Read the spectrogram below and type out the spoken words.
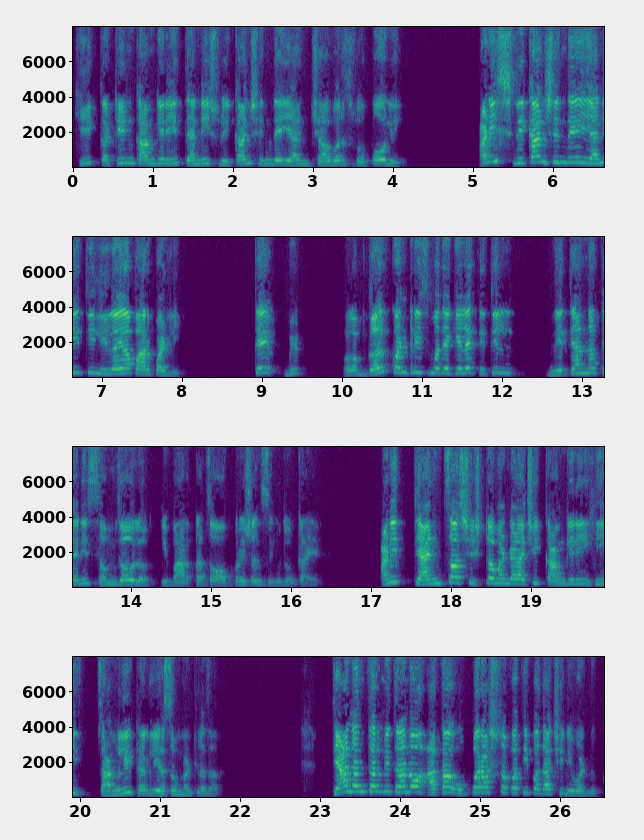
ही कठीण कामगिरी त्यांनी श्रीकांत शिंदे यांच्यावर सोपवली. आणि श्रीकांत शिंदे यांनी ती लिलया पार पाडली. ते गल्फ कंट्रीजमध्ये गेले तेथील नेत्यांना त्यांनी समजवलं की भारताचं ऑपरेशन सिंधूर काय आहे. आणि त्यांचा शिष्टमंडळाची कामगिरी ही चांगली ठरली असं म्हटलं जात. त्यानंतर मित्रांनो आता उपराष्ट्रपती पदाची निवडणूक.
